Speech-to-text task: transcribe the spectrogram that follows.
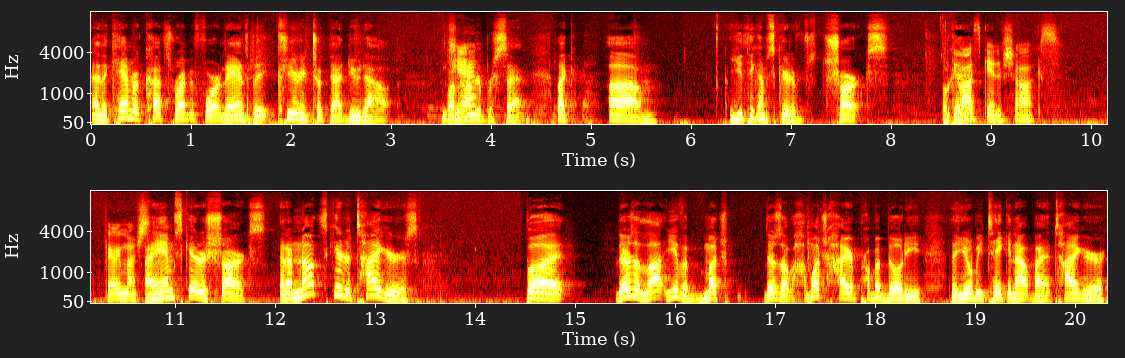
and the camera cuts right before it lands, but it clearly took that dude out, Yeah. hundred percent. Like, um, you think I'm scared of sharks? Okay. You are scared of sharks. Very much so. I am scared of sharks, and I'm not scared of tigers. But there's a lot. You have a much. There's a much higher probability that you'll be taken out by a tiger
